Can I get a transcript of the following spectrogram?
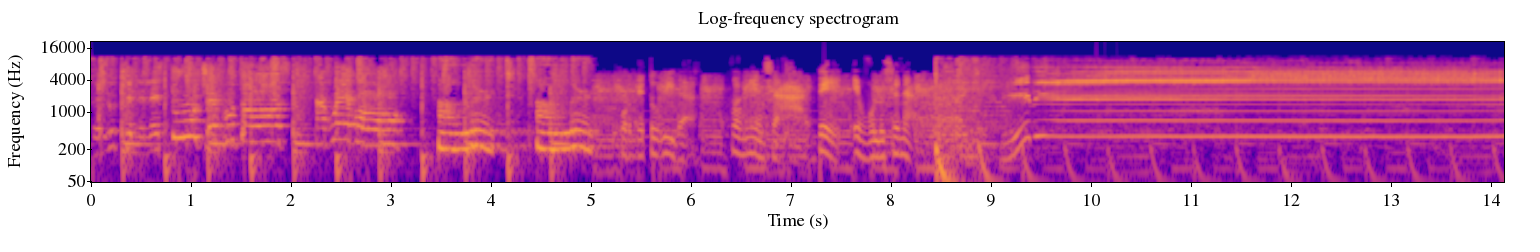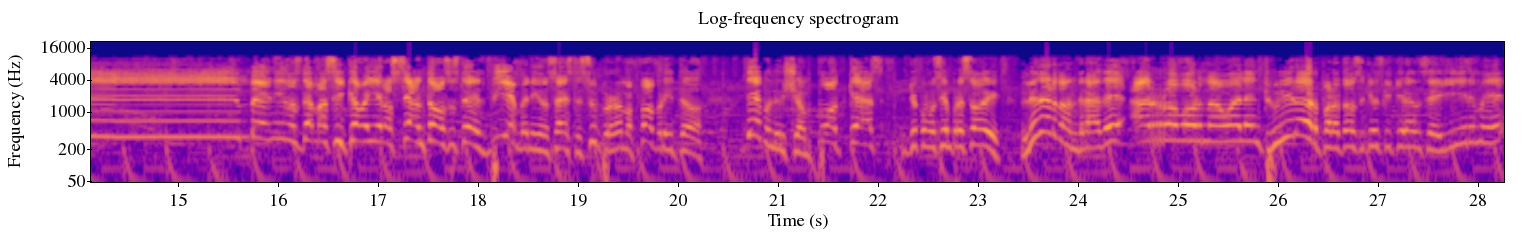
¡Peluche en el estuche, putos! ¡A huevo! Alert, alert. Porque tu vida comienza a de evolucionar. Y bien. Damas y caballeros, sean todos ustedes bienvenidos a este su programa favorito, Devolution Podcast. Yo como siempre soy Leonardo Andrade, arroba Nahuel en Twitter, para todos aquellos que quieran seguirme.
